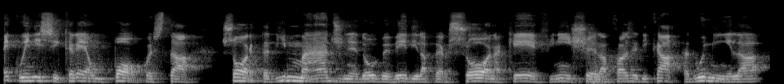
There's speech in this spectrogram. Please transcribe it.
E quindi si crea un po' questa sorta di immagine dove vedi la persona che finisce la fase di catta 2000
